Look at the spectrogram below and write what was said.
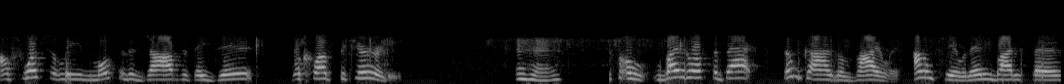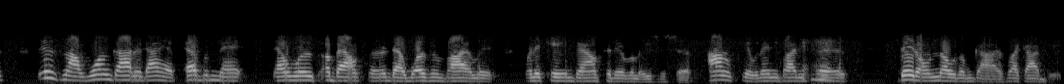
unfortunately, most of the jobs that they did were club security. Mhm. So right off the bat, them guys are violent. I don't care what anybody says. There's not one guy that I have ever met that was a bouncer that wasn't violent when it came down to their relationship. I don't care what anybody Mhm. says. They don't know them guys like I do.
